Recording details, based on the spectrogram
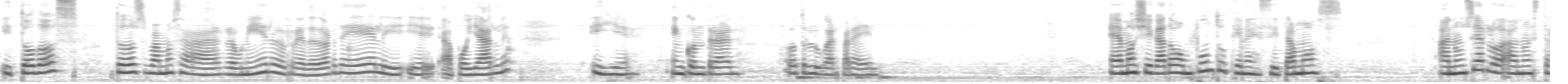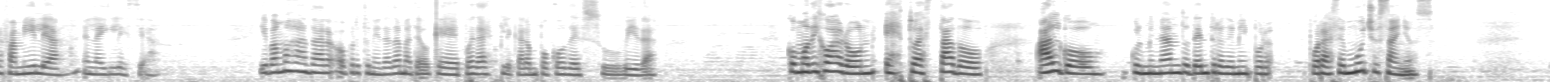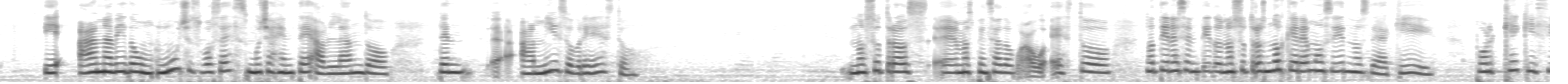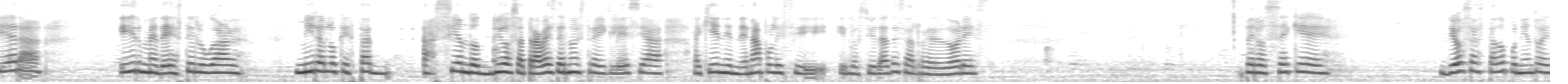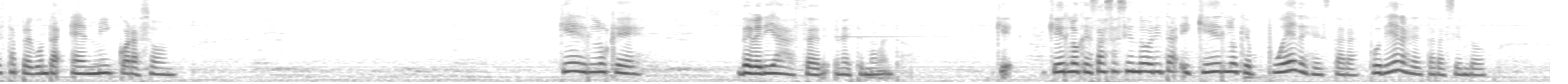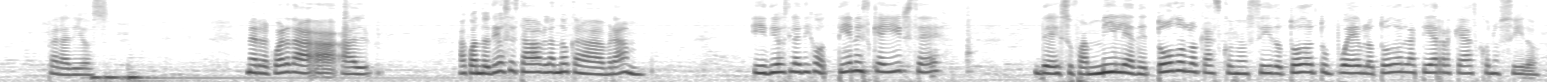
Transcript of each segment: Y todos todos vamos a reunir alrededor de él y, apoyarle y eh, encontrar otro lugar para él. Hemos llegado a un punto que necesitamos anunciarlo a nuestra familia en la iglesia. Y vamos a dar oportunidad a Mateo que pueda explicar un poco de su vida. Como dijo Aarón, esto ha estado algo culminando dentro de mí por, por hace muchos años. Y han habido muchas voces, mucha gente hablando a mí sobre esto. Nosotros hemos pensado, wow, esto no tiene sentido. Nosotros no queremos irnos de aquí. ¿Por qué quisiera irme de este lugar? Mira lo que está haciendo Dios a través de nuestra iglesia aquí en Indianápolis y, y las ciudades alrededores. Pero sé que Dios ha estado poniendo esta pregunta en mi corazón. ¿Qué es lo que deberías hacer en este momento? ¿Qué, ¿Qué, es lo que estás haciendo ahorita y qué es lo que puedes estar, pudieras estar haciendo para Dios? Me recuerda a cuando Dios estaba hablando con Abraham y Dios le dijo, tienes que irse de su familia, de todo lo que has conocido, todo tu pueblo, toda la tierra que has conocido.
